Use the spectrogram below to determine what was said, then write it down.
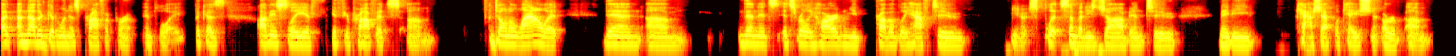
a, another good one is profit per employee because obviously if if your profits um, don't allow it then um, then it's it's really hard and you probably have to you know split somebody's job into maybe cash application or um,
